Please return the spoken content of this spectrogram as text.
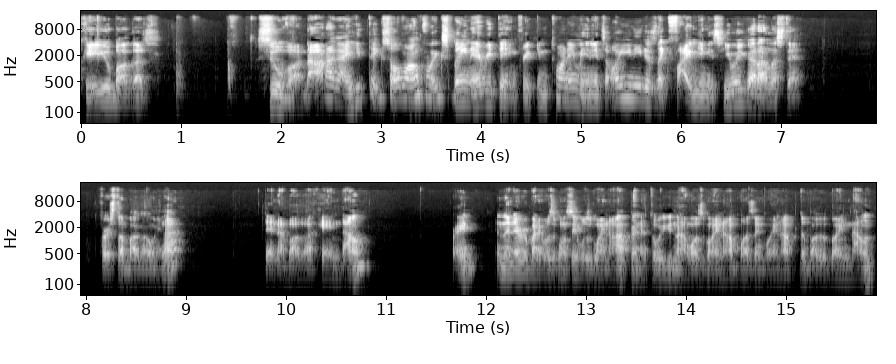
Okay, you buggers. Silver, the other guy, he takes so long for explain everything. Freaking 20 minutes. All you need is like 5 minutes. Here you gotta understand. First the bugger went up, then the bugger came down, right? And then everybody was gonna say it was going up, and I told you not was going up, wasn't going up, the bugger going down.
